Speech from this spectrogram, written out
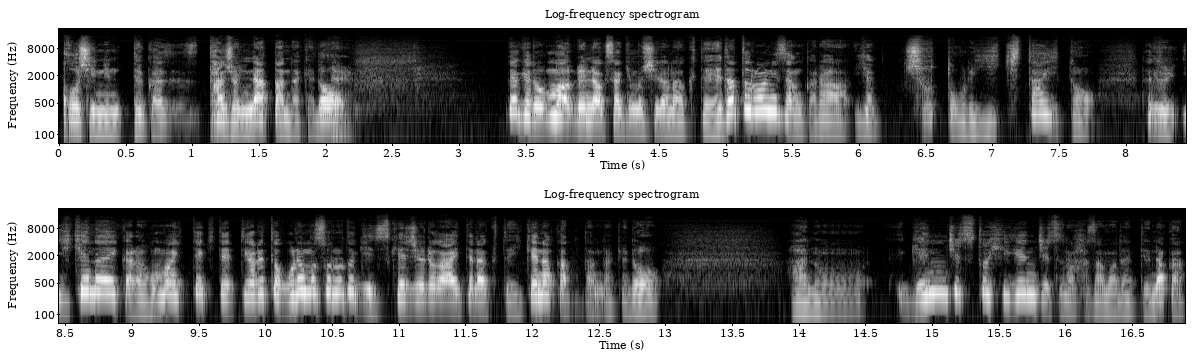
更新にっていうか短所になったんだけど。え。だけどまあ連絡先も知らなくて枝太郎兄さんから「いやちょっと俺行きたい」と「だけど行けないからお前行ってきて」って言われて俺もその時スケジュールが空いてなくて行けなかったんだけどあの現実と非現実の狭間でっていうなんか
